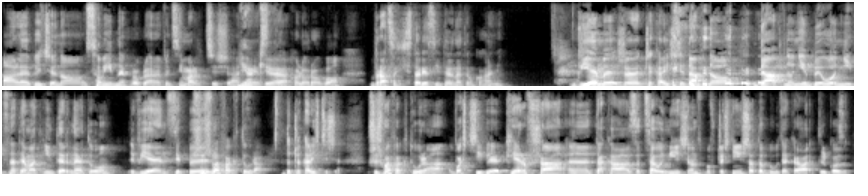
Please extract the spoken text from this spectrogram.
ale wiecie, no, są inne problemy, więc nie martwcie się, nie jest Jakie? tak kolorowo. Wraca historia z internetem, kochani. Wiemy, że czekaliście dawno, dawno nie było nic na temat internetu, więc jakby Przyszła faktura. doczekaliście się. Przyszła faktura, właściwie pierwsza e, taka za cały miesiąc, bo wcześniejsza to był taka tylko. Z...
